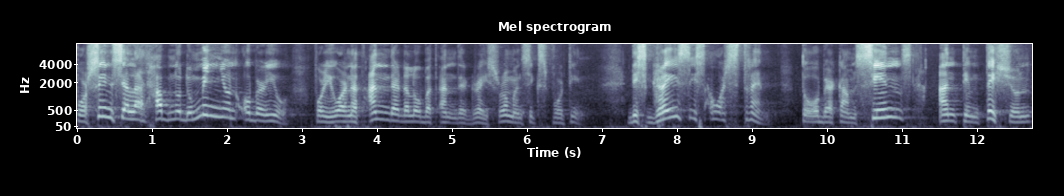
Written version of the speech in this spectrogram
for sin shall have no dominion over you. for you are not under the law but under grace. Romans 6:14. This grace is our strength to overcome sins and temptation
